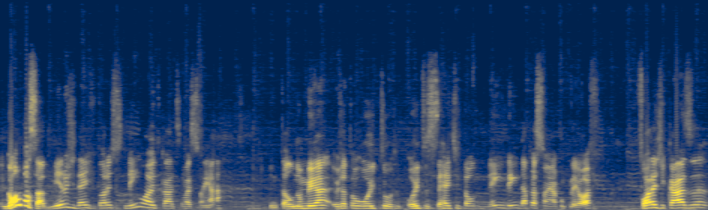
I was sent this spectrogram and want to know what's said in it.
Igual no passado, menos de 10 vitórias, nem no wildcard você vai sonhar. Então, no meu, eu já tô 8-7, então nem, nem dá pra sonhar com playoff. Fora de casa,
